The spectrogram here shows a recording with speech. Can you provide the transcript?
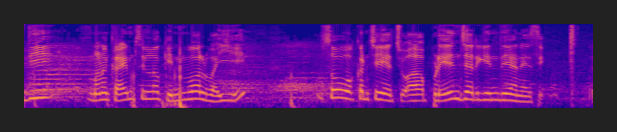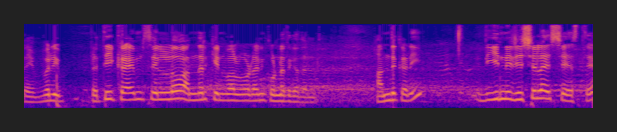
ఇది మన క్రైమ్ సీన్లోకి ఇన్వాల్వ్ అయ్యి సో ఒకటి చేయొచ్చు. అప్పుడు ఏం జరిగింది అనేసి. ఎవరి ప్రతి క్రైమ్ సీన్లో అందరికి ఇన్వాల్వ్ అవ్వడానికి ఉండదు కదండి. అందుకని దీన్ని డిజిటలైజ్ చేస్తే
